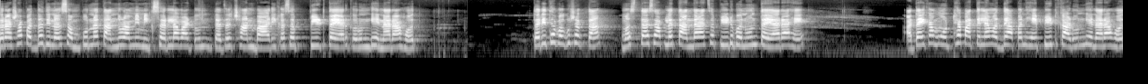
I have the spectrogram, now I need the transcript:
तर अशा पद्धतीनं संपूर्ण तांदूळ आम्ही मिक्सरला वाटून त्याचं छान बारीक असं पीठ तयार करून घेणार आहोत. तर इथं बघू शकता मस्त असं आपलं तांदळाचं पीठ बनवून तयार आहे. आता एका मोठ्या पातेल्यामध्ये आपण हे पीठ काढून घेणार आहोत.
